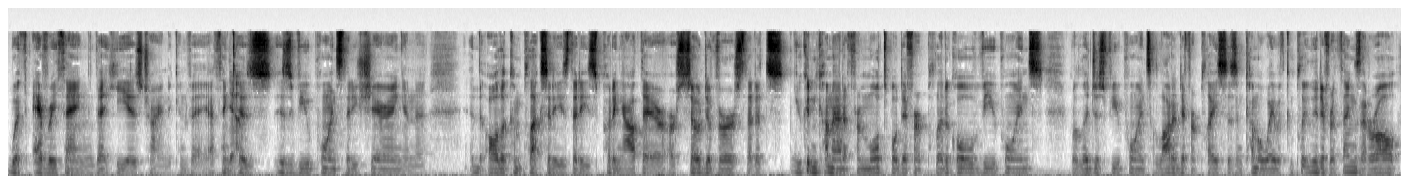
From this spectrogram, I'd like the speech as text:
with everything that he is trying to convey. I think Yeah. his his viewpoints that he's sharing and uh, the, all the complexities that he's putting out there are so diverse that it's you can come at it from multiple different political viewpoints, religious viewpoints, a lot of different places and come away with completely different things that are all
